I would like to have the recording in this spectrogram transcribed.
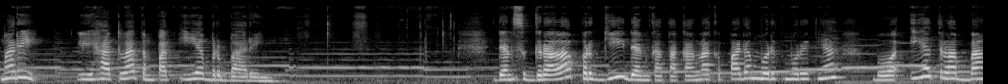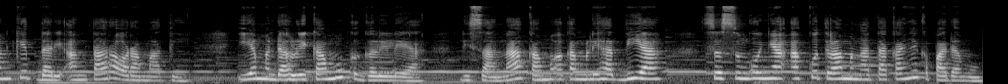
Mari, lihatlah tempat ia berbaring." Dan segeralah pergi dan katakanlah kepada murid-muridnya bahwa ia telah bangkit dari antara orang mati. Ia mendahului kamu ke Galilea. Di sana kamu akan melihat dia. Sesungguhnya aku telah mengatakannya kepadamu.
